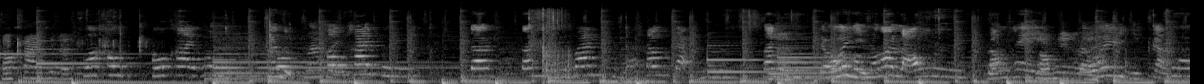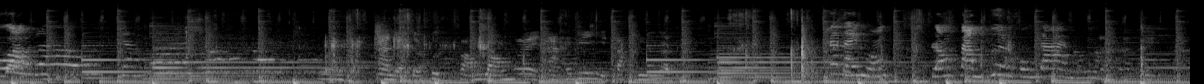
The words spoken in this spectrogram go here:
เดี๋ยวเขาคายใช่ไหมว่าเขาเขาค่ายพูสนุกมากเขาค่ายพูตอนตอนอยู่บ้านเสือต้องจับมือตอนเดี๋ยวว่าหญิงแล้วก็ร้องมือร้องเพลงร้องเพลงอะไร เดี๋ยวว่าหญิงกับพวกเราจะมาช่วยอืมอะเดี๋ยวเดี๋ยวฝึกซ้อมร้องให้ อะให้พี่หยีตักดินก่อนถ้าไหนหนูร้องตามเพื่อนคงได้มั้งอะนะโอเคค่ะ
